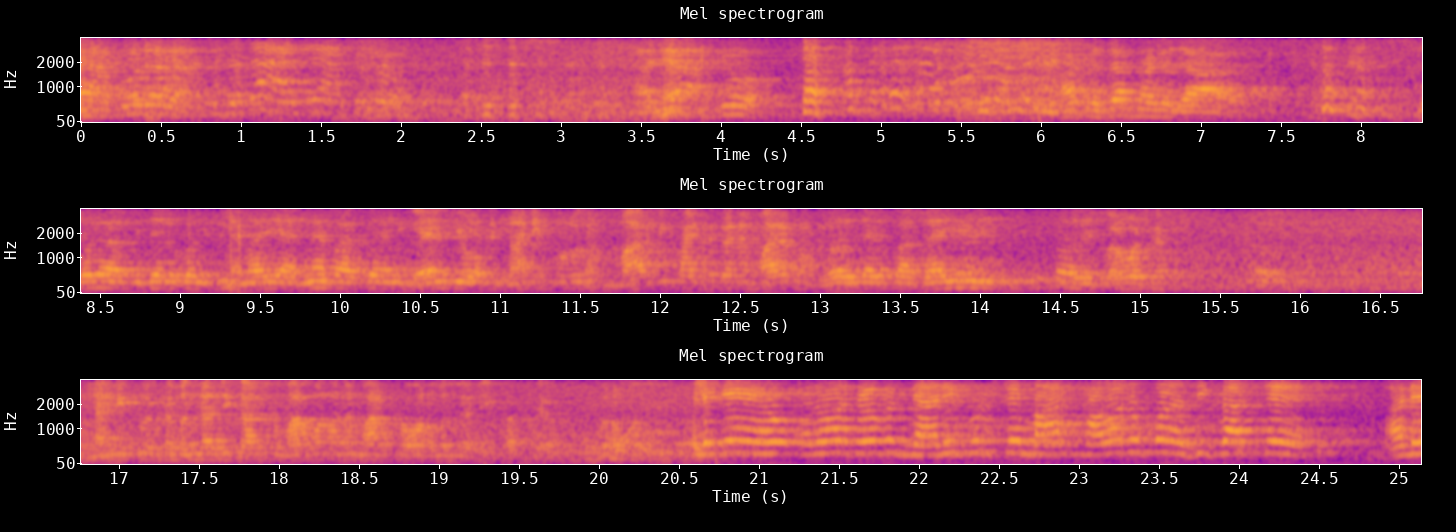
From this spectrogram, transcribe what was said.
આપો આજે આપજો. આ પ્રસાદ માંગે છે બોલો બીજા લોકો અમારી આજ્ઞા પાસે એની ગેરંટી નાની પુરુષ માર બી ખાઈ શકે અને મારે પણ વડોદરા પાછા આવીએ ને. બરોબર છે? નાની પુરુષ ને બંધાધિકાર છે મારવાનો અને માર ખાવાનો બંધાધિકાર છે. બરોબર? એટલે કે એનો અર્થ એવો કે જ્ઞાની પુરુષને માર ખાવાનો પણ અધિકાર છે અને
